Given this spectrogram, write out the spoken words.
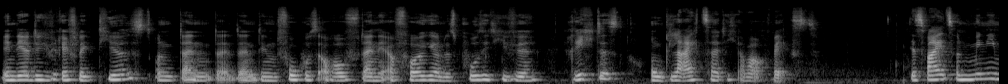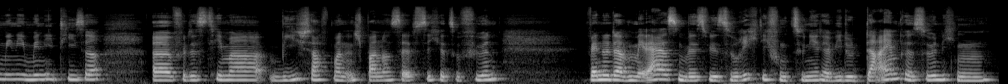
in der du reflektierst und dein, dein, dein, den Fokus auch auf deine Erfolge und das Positive richtest und gleichzeitig aber auch wächst. Das war jetzt so ein mini, mini, mini Teaser äh, für das Thema, wie schafft man Entspannung selbstsicher zu führen. Wenn du da mehr wissen willst, wie es so richtig funktioniert, ja, wie du deinen persönlichen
